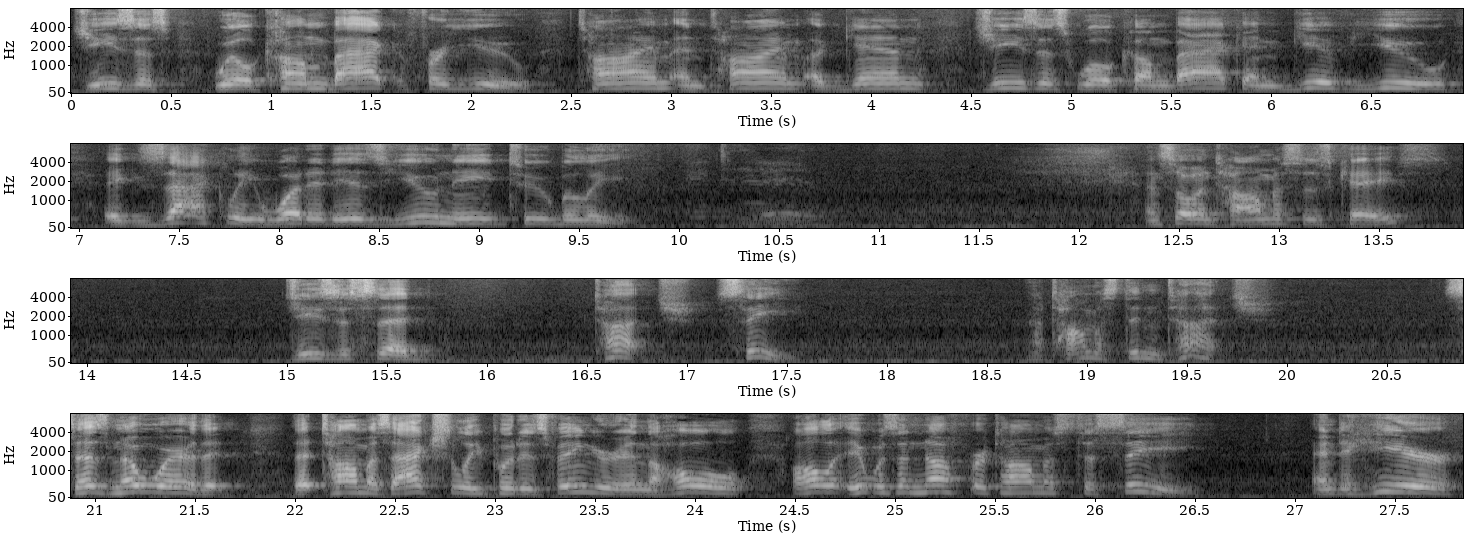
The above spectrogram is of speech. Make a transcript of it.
Jesus will come back for you. Time and time again, Jesus will come back and give you exactly what it is you need to believe. Amen. And so in Thomas's case, Jesus said, Touch, see. Now, Thomas didn't touch. It says nowhere that, that Thomas actually put his finger in the hole. All, it was enough for Thomas to see and to hear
